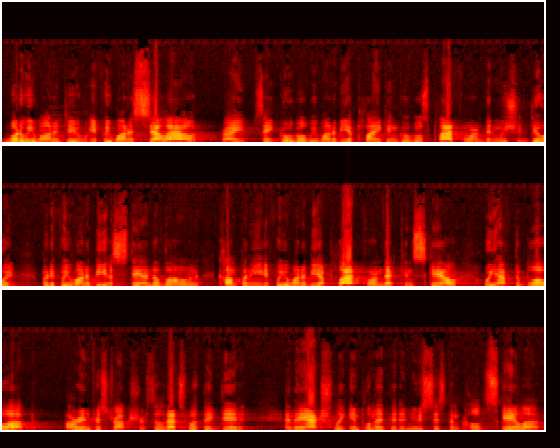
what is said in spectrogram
What do we want to do? If we want to sell out, right, say Google, we want to be a plank in Google's platform, then we should do it. But if we want to be a standalone company, if we want to be a platform that can scale, we have to blow up our infrastructure. So that's what they did. And they actually implemented a new system called Scala,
